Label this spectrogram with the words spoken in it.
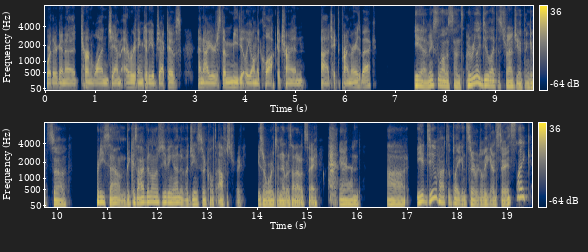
where they're going to turn one, jam everything to the objectives, and now you're just immediately on the clock to try and uh, take the primaries back. Yeah, it makes a lot of sense. I really do like the strategy. I think it's uh, pretty sound because I've been on the receiving end of a Gene Cult Alpha Strike. These are words I never thought I would say. And uh, you do have to play conservatively against it. It's like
